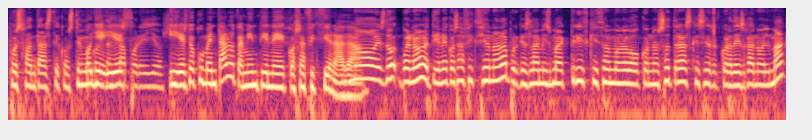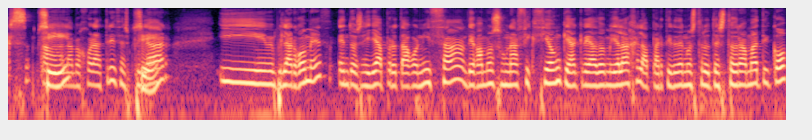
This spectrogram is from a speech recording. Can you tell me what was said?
pues fantástico, estoy muy Mm. Oye, ¿y contenta es, por ellos. ¿y es documental o también tiene cosa ficcionada? No, es do- bueno, tiene cosa ficcionada porque es la misma actriz que hizo el monólogo con nosotras, que si recordáis ganó el Max. a Sí. la mejor actriz es Pilar. Y Pilar Gómez, entonces ella protagoniza, digamos, una ficción que ha creado Miguel Ángel a partir de nuestro texto dramático.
